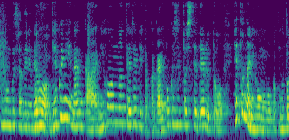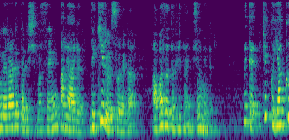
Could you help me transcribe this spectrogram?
日本語喋れます。でも逆になんか日本のテレビとか外国人として出ると下手な日本語が求められたりしません？あるある。できるそれが。あわざと下手に喋る、なんか結構役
